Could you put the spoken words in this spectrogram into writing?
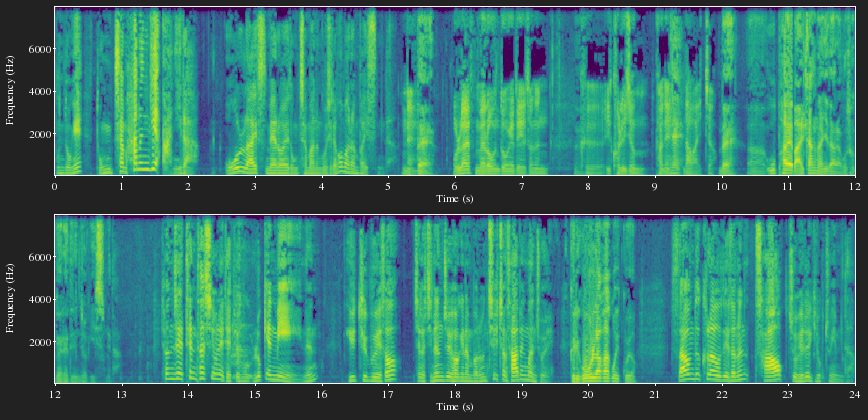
운동에 동참하는 게 아니라 All Lives Matter에 동참하는 것이라고 말한 바 있습니다. 네. 네. All Lives Matter 운동에 대해서는 그 equalism 편에 네. 나와 있죠. 네, 어, 우파의 말장난이다라고 소개를 해드린 적이 있습니다. 현재 텐타시온의 대표곡 Look at Me는 유튜브에서 제가 지난주에 확인한 바로는 7,400만 조회, 그리고 올라가고 있고요. 사운드 클라우드에서는 4억 조회를 기록 중입니다.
